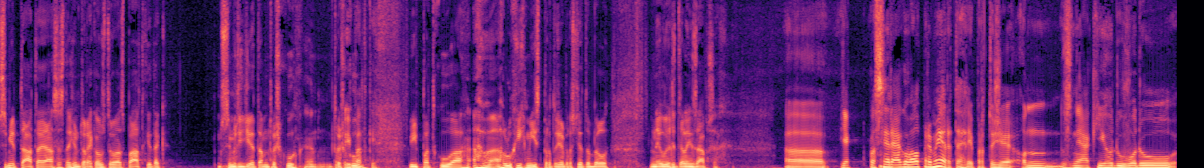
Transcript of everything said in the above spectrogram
si mě ptáte, já se snažím to rekonstruovat zpátky, tak musím říct, že je tam trošku, trošku Výpadky. výpadků a, a, a hluchých míst, protože prostě to byl neuvěřitelný zápřeh. Uh, jak vlastně reagoval premiér tehdy, protože on z nějakého důvodu uh,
